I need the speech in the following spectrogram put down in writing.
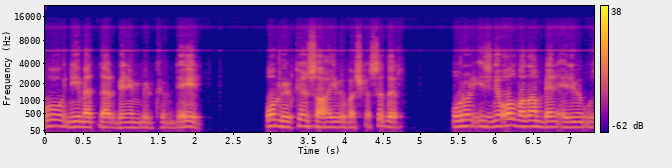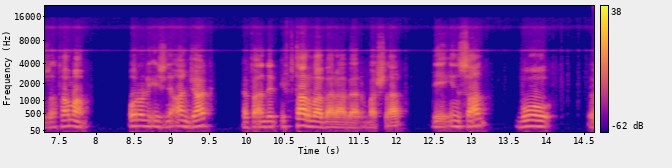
bu nimetler benim mülküm değil. O mülkün sahibi başkasıdır. Onun izni olmadan ben elimi uzatamam. Onun izni ancak efendim iftarla beraber başlar diye insan bu e,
